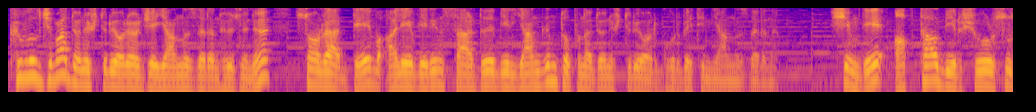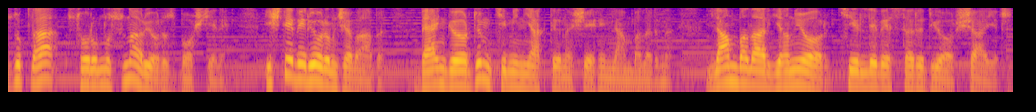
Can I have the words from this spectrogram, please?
Kıvılcıma dönüştürüyor önce yalnızların hüznünü, sonra dev alevlerin sardığı bir yangın topuna dönüştürüyor gurbetin yalnızlarını. Şimdi aptal bir şuursuzlukla sorumlusunu arıyoruz boş yere. İşte veriyorum cevabı. Ben gördüm kimin yaktığını şehrin lambalarını. Lambalar yanıyor, kirli ve sarı diyor şair.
